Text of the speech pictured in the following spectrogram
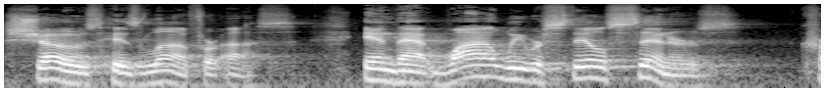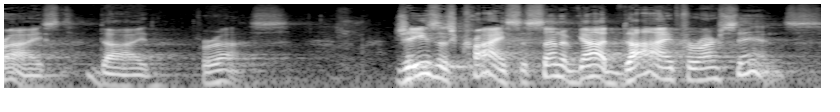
shows his love for us in that while we were still sinners, Christ died for us. Jesus Christ, the Son of God, died for our sins.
